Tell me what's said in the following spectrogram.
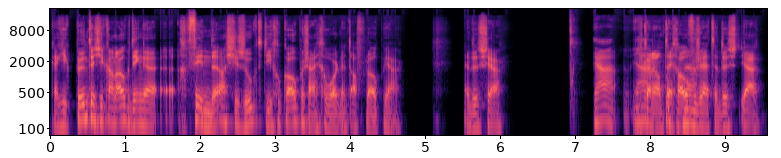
Kijk, je punt is, je kan ook dingen uh, vinden als je zoekt die goedkoper zijn geworden het afgelopen jaar. En dus ja. Ja, ja je kan er dan tegenover zetten. Dus ja,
